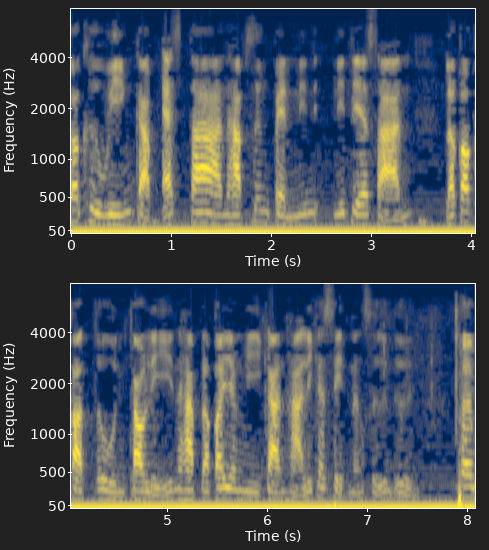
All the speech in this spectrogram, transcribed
ก็คือวิงกับแอสตานะครับ ซึ่งเป็นนิตยสาร แล้วก็การ์ตูนเกาหลีนะครับ แล้วก็ยังมีการหาลิขสิทธิ์หนังสืออื่นๆ เพิ่ม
